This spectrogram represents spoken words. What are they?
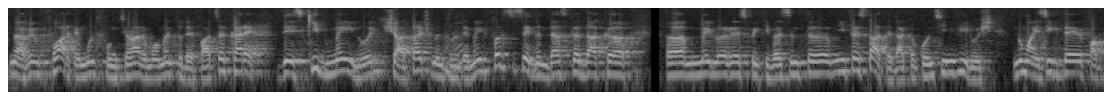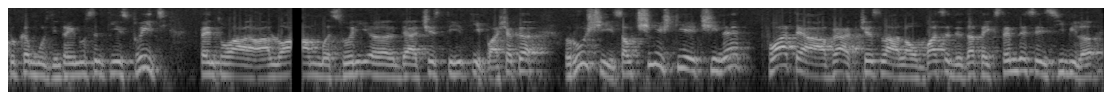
noi avem foarte mulți funcționari în momentul de față care deschid mail-uri și attachment-uri uh-huh. de mail fără să se gândească dacă uh, mail-urile respective sunt uh, infestate, dacă conțin virus. Nu mai zic de faptul că mulți dintre ei nu sunt instruiți pentru a, a lua măsuri uh, de acest tip. Așa că rușii sau cine știe cine poate avea acces la, la o bază de date extrem de sensibilă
